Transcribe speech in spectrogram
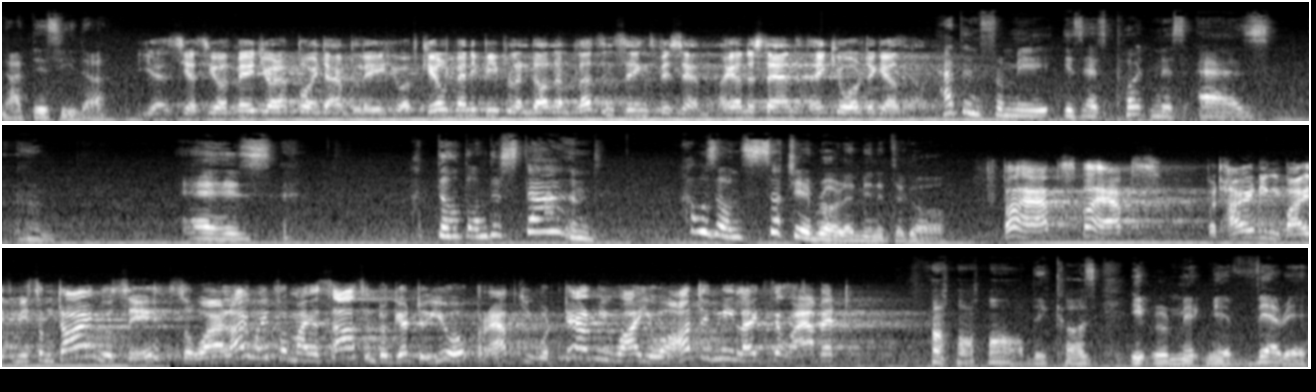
Not this either. Yes, yes, you have made your point amply. You have killed many people and done unpleasant things with them. I understand. Thank you altogether. Hidden for me is as pointless as. as. I don't understand. I was on such a roll a minute ago. Perhaps, perhaps. But hiding buys me some time, you see. So while I wait for my assassin to get to you, perhaps you would tell me why you are hunting me like the rabbit. because it will make me very,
